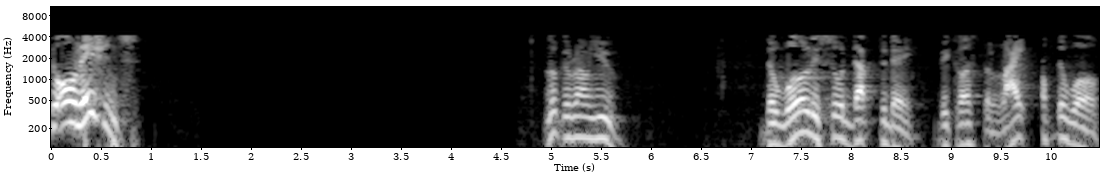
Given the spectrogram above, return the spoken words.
to all nations? Look around you. The world is so dark today because the light of the world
